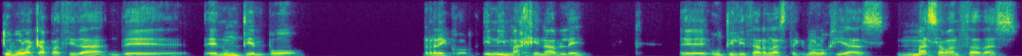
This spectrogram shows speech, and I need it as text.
tuvo la capacidad de, en un tiempo récord, inimaginable, eh, utilizar las tecnologías más avanzadas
